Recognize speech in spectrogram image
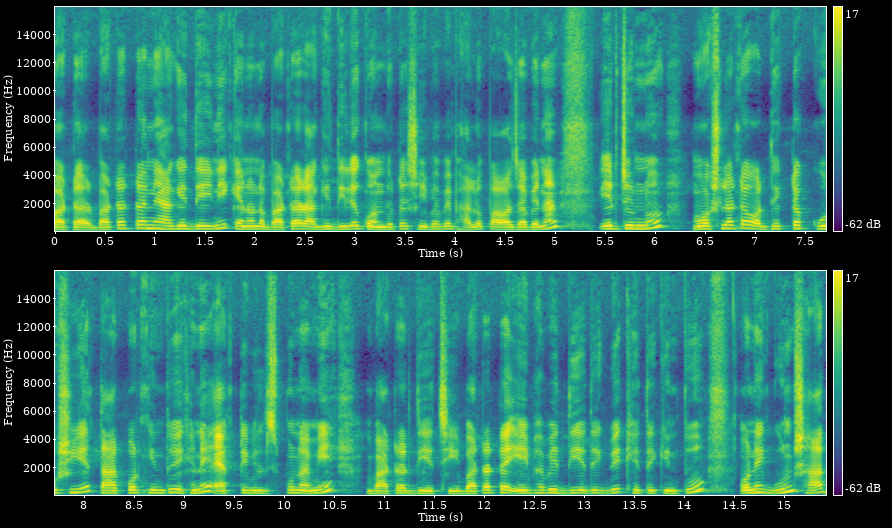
বাটার। বাটারটা আমি আগে দেইনি, কেননা বাটার আগে দিলে গন্ধটা সেইভাবে ভালো পাওয়া যাবে না। এর জন্য মশলাটা অর্ধেকটা কষিয়ে তারপর কিন্তু এখানে এক টেবিল স্পুন আমি বাটার দিয়েছি। বাটারটা এইভাবে দিয়ে দেখবে খেতে কিন্তু অনেক গুণ স্বাদ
